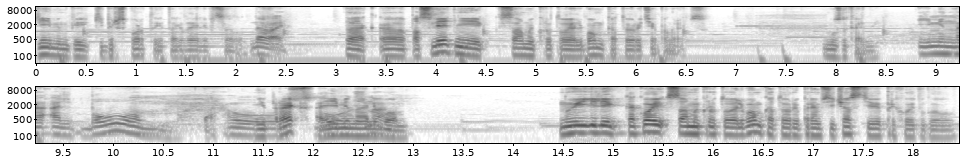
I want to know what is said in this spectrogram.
гейминга и киберспорта и так далее в целом. давай. Так, э, последний, самый крутой альбом, который тебе понравился. Музыкальный. Именно альбом. Да. О, Не трек, а именно сложно. альбом. Ну или какой самый крутой альбом, который прямо сейчас тебе приходит в голову?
